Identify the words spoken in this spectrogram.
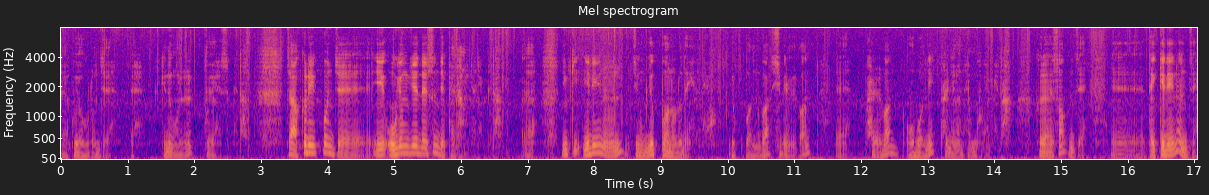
예, 구역으로 이제 예, 기능을 부여했습니다. 자 그리고 이제 이 오경지에 대해서 이제 배당률입니다. 예, 인기 1위는 지금 6번으로 되어 있네요. 6번과 11번, 8번, 5번이 팔리는 형국입니다. 그래서 이제 대끼리는 이제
